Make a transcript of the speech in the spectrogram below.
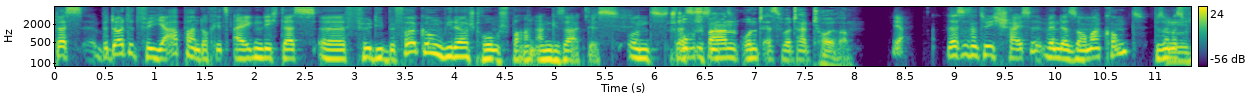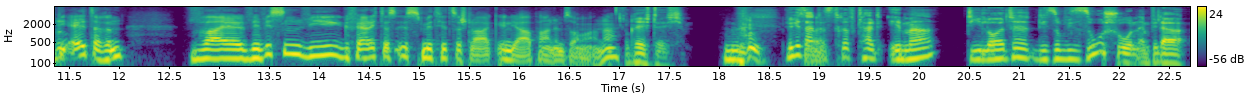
das bedeutet für Japan doch jetzt eigentlich, dass äh, für die Bevölkerung wieder Stromsparen angesagt ist. Und Stromsparen und es wird halt teurer. Ja, das ist natürlich scheiße, wenn der Sommer kommt, besonders mhm. für die Älteren, weil wir wissen, wie gefährlich das ist mit Hitzeschlag in Japan im Sommer. Ne? Richtig. Wie gesagt, es trifft halt immer die Leute, die sowieso schon entweder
